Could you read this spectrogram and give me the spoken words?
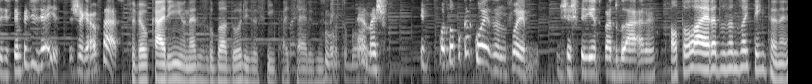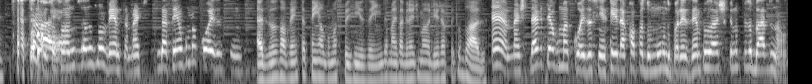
Ele sempre dizia isso: se chegar eu faço. Você vê o carinho, né, dos dubladores, assim, com as séries, né? Muito bom. É, mas faltou pouca coisa, não foi? De Chespirito pra dublar, né? Faltou a era dos anos 80, né? É Não, eu tô falando dos anos 90, mas ainda tem alguma coisa, assim. É, dos anos 90 tem algumas coisinhas ainda, mas a grande maioria já foi dublado. É, mas deve ter alguma coisa, assim. Aquele da Copa do Mundo, por exemplo, eu acho que não foi dublado, não.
